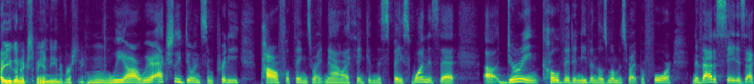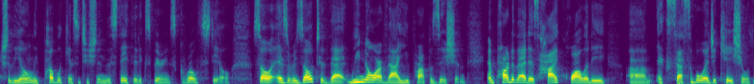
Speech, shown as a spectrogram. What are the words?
are you going to expand the university? We are. We're actually doing some pretty powerful things right now, I think, in this space. One is that uh, during COVID and even those moments right before, Nevada State is actually the only public institution in the state that experienced growth still. So, as a result of that, we know our value proposition. And part of that is high quality, um, accessible education with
